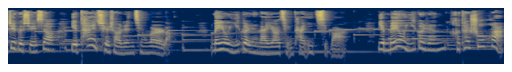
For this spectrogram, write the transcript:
这个学校也太缺少人情味儿了，没有一个人来邀请他一起玩，也没有一个人和他说话，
